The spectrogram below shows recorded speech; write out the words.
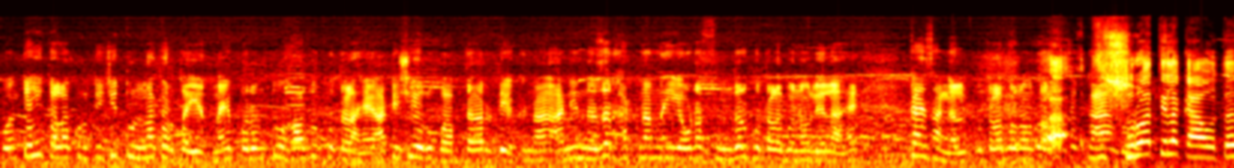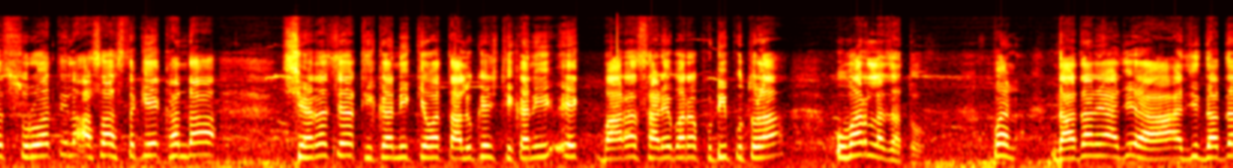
कोणत्याही कलाकृतीची तुलना करता येत नाही परंतु हा जो पुतळा आहे अतिशय रुबाबदार देखणा आणि नजर हटणार नाही एवढा सुंदर पुतळा बनवलेला आहे. काय सांगाल? पुतळा अनुभव? सुरुवातीला काय होतं? सुरुवातीला असं असतं की एखादा शहराच्या ठिकाणी किंवा तालुक्याच्या ठिकाणी एक बारा साडेबारा फुटी पुतळा उभारला जातो. पण दादाने आजी आजी दादा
